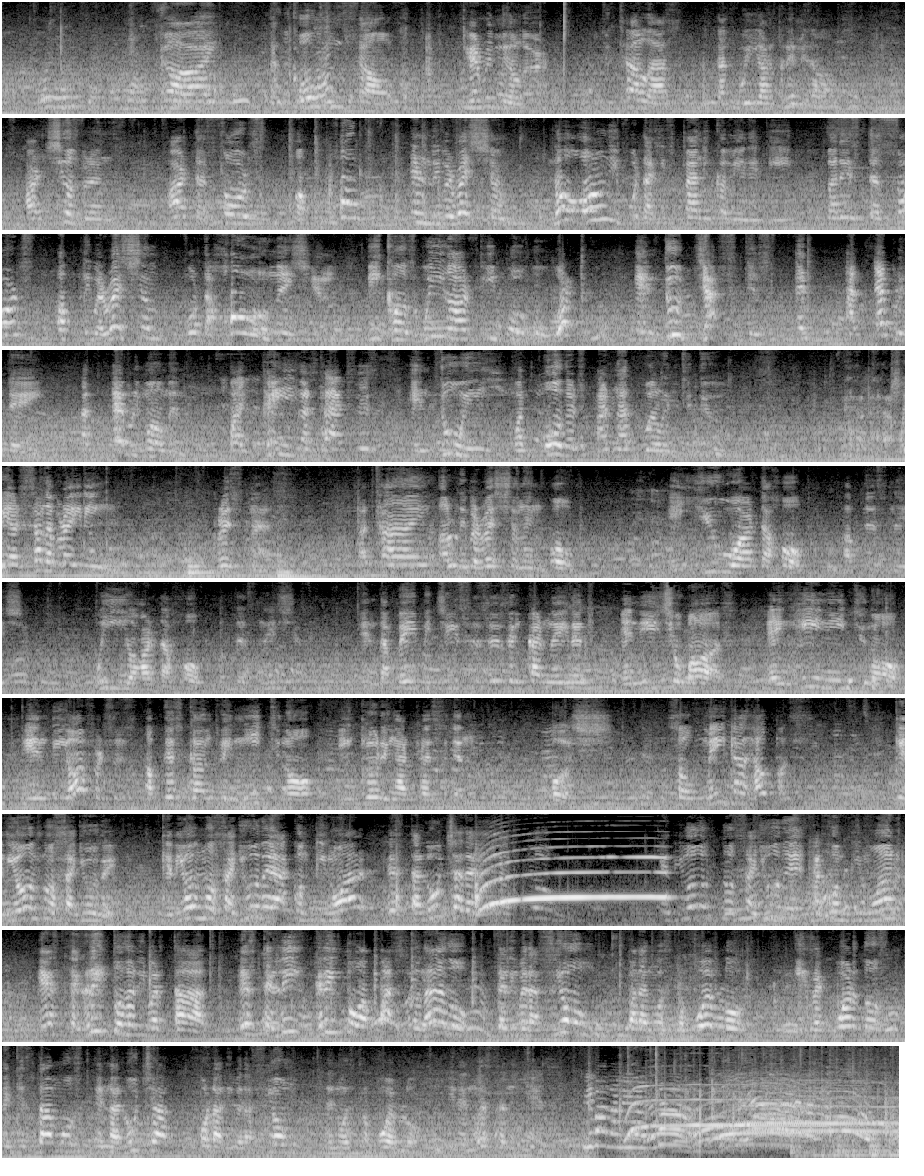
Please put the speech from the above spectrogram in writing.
calls himself Gary Miller to tell us that we are criminals. Our children are the source of hope and liberation, not only for the Hispanic community, but it's the source of liberation for the whole nation because we are people who work and do justice at, at every day, at every moment, by paying our taxes and doing what others are not willing to do. We are celebrating Christmas, a time of liberation and hope. And you are the hope of this nation. We are the hope of this nation. And the baby Jesus is incarnated in each of us. And he needs to know. And the officers of this country need to know, including our President Bush. So may God help us. Que Dios nos ayude. Que Dios nos ayude a continuar esta lucha de liberación. Que Dios nos ayude a continuar este grito de libertad, este grito apasionado de liberación para nuestro pueblo y recuerdos de que estamos en la lucha por la liberación de nuestro pueblo y de nuestra niñez. ¡Viva la Qué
